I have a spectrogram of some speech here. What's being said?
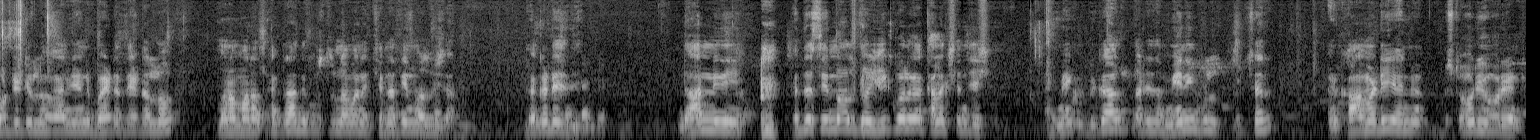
ఓటీటీలో కానివ్వండి బయట థియేటర్లో మనం మన సంక్రాంతికి వస్తున్నామని చిన్న సినిమా చూశారు. వెంకటేష్ దాన్ని పెద్ద సినిమాలతో ఈక్వల్గా కలెక్షన్ చేసింది. మీకు because that is a meaningful picture and comedy and story oriented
